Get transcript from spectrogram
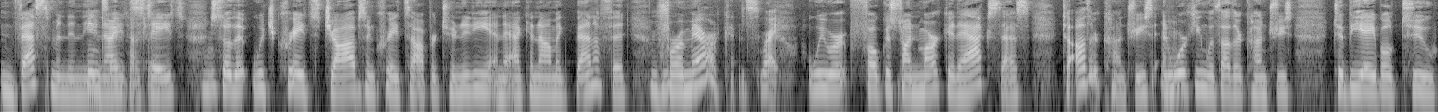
investment in the Mm-hmm. Inside united country. states so that which creates jobs and creates opportunity and economic benefit for americans Mm-hmm. Right. We were focused on market access to other countries and Mm-hmm. working with other countries to be able to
